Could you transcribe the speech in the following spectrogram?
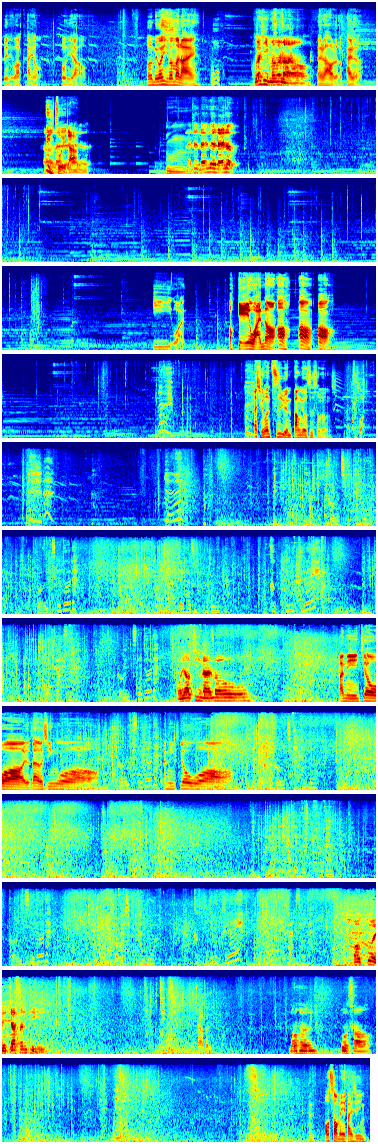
对呢，我要开哦。等一下哦，呃，没关系，慢慢来。没关系，你慢慢来哦。来了，好了，开了。闭嘴啦！嗯，来了，来了，来了。一完，哦，给完哦，哦，哦，哦。那请问资源帮又是什么东西？我要进来喽！安妮救我！有在恶心我！安妮救我！哦，对，加分题，加分，龙和落超，嗯，好少没翻新，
